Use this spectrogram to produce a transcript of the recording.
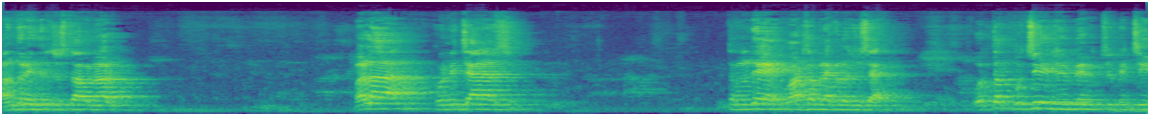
అందరూ ఎదురు చూస్తూ ఉన్నారు. మళ్ళా కొన్ని ఛానల్స్ ఇంతకుముందే వాట్సాప్ లెక్కలో చూశారు కొత్త కుర్చీ చూపి చూపించి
